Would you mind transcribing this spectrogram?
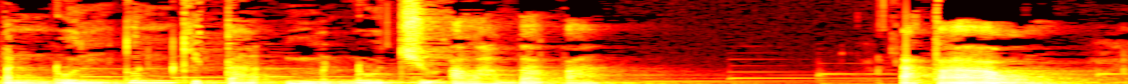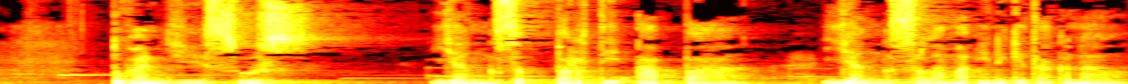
penuntun kita menuju Allah Bapa? Atau Tuhan Yesus yang seperti apa yang selama ini kita kenal?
